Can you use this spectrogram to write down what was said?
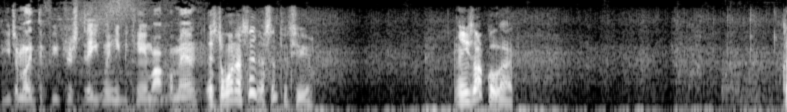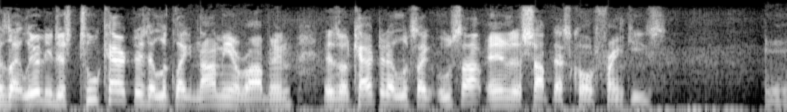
You talking about like the future state when he became Aquaman? It's the one I sent. I sent it to you. And he's Aqualad. Cause like literally, there's two characters that look like Nami and Robin. There's a character that looks like Usopp, and there's a shop that's called Frankie's. Hmm.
